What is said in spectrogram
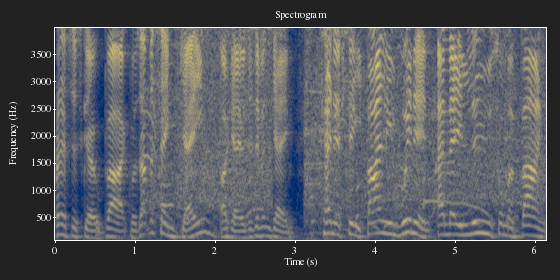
Let's just go back. Was that the same game? Okay, it was a different game. Tennessee finally winning and they lose from a bank.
